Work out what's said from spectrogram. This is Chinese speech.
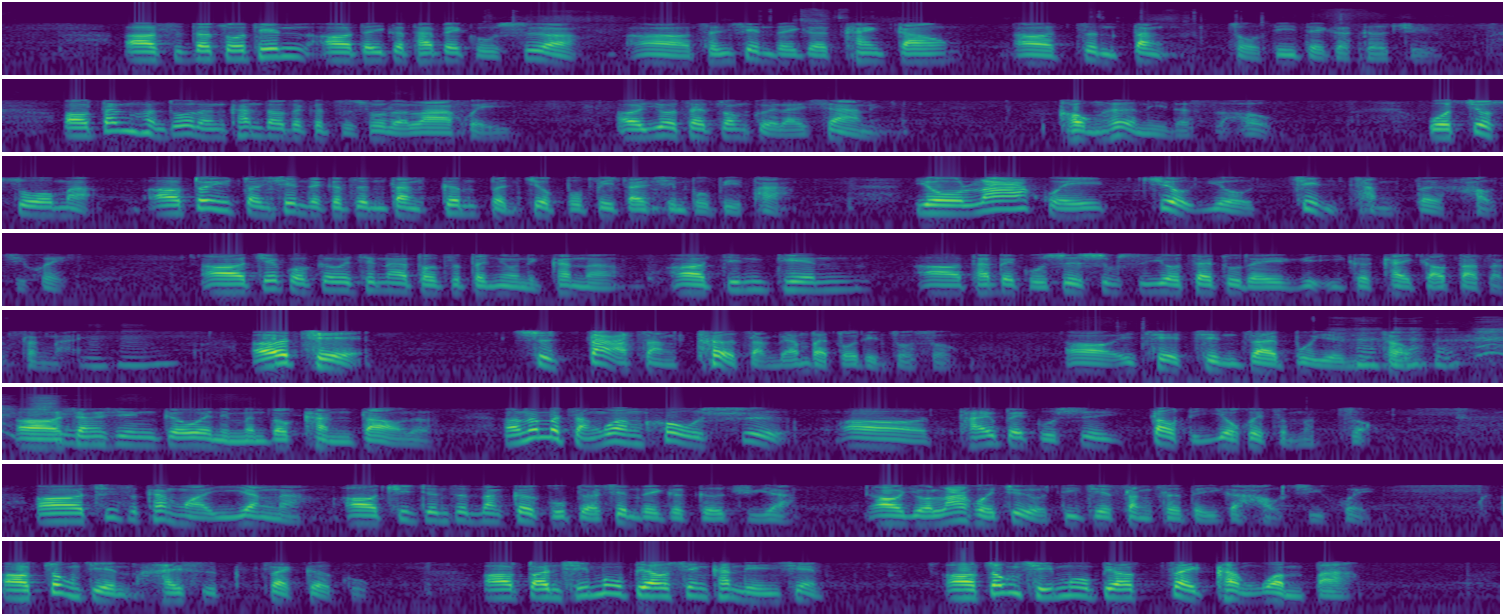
啊，使得昨天啊的一个台北股市啊啊呈现的一个开高啊震荡走低的一个格局。哦，当很多人看到这个指数的拉回，呃，又在装鬼来吓你、恐吓你的时候，我就说嘛，啊，对于短线的一个震荡，根本就不必担心，不必怕，有拉回就有进场的好机会，啊，结果各位亲爱的投资朋友，你看呢？啊，今天啊，台北股市是不是又再度的一个一个开高大涨上来？嗯而且是大涨特涨两百多点做收。哦，一切尽在不言中，啊，相信各位你们都看到了。啊。那么展望后市，啊，台北股市到底又会怎么走？啊，其实看法一样啦，哦，区间震荡个股表现的一个格局呀，哦，有拉回就有低阶上车的一个好机会，啊，重点还是在个股，啊，短期目标先看连线，啊，中期目标再看万八，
